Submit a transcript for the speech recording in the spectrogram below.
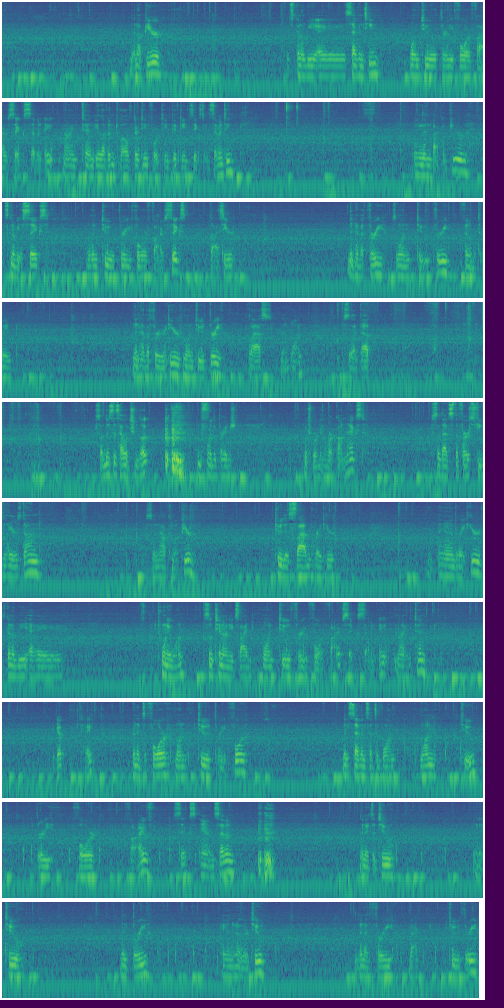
Then up here, it's going to be a 17. 1, 2, 3, 4, 5, 6, 7, 8, 9, 10, 11, 12, 13, 14, 15, 16, 17. And then back up here, it's going to be a 6. 1, 2, 3, 4, 5, 6. Glass here, then have a three. So one, two, three. Fill in between. Then have a three right here. One, two, three. Glass. Then one. So like that. So this is how it should look before the bridge, which we're going to work on next. So that's the first few layers done. So now come up here to this slab right here and right here it's going to be a 21 so 10 on each side. 1 2 3 4 5 6 7 8 9 10 yep okay. Then it's a 4 1 2 3 4 then 7 sets of 1 1 2 3 4 5 6 and 7 then it's a 2 and a 2, then 3, and another 2, then a 3, back 2, 3.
